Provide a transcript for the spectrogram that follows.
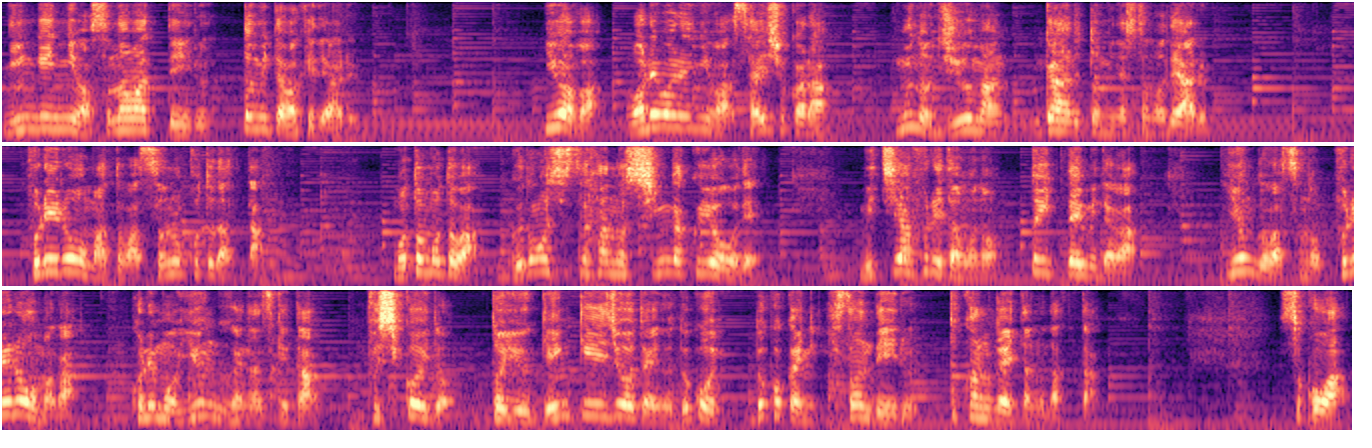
人間には備わっていると見たわけである。いわば我々には最初から無の充満があるとみなしたのである。プレローマとはそのことだった。もともとはグノーシス派の神学用語で満ち溢れたものといった意味だが、ユングはそのプレローマがこれもユングが名付けたプシコイドという原型状態のどこどこかに潜んでいると考えたのだった。そこは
